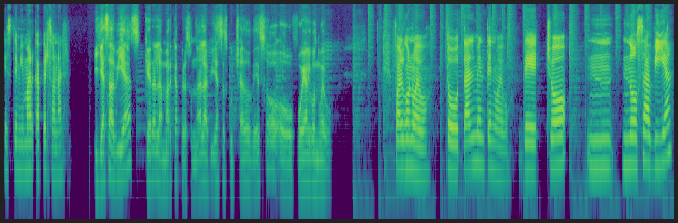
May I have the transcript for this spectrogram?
este, mi marca personal. ¿Y ya sabías que era la marca personal? ¿Habías escuchado de eso o fue algo nuevo? Fue algo nuevo, totalmente nuevo. De hecho, no sabía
